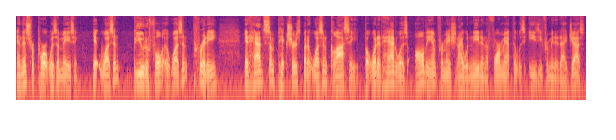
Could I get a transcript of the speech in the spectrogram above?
And this report was amazing. It wasn't beautiful, it wasn't pretty, it had some pictures, but it wasn't glossy. But what it had was all the information I would need in a format that was easy for me to digest.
